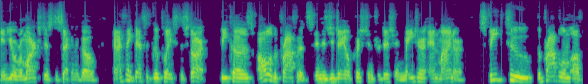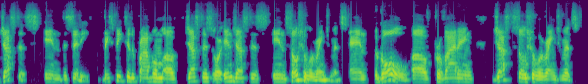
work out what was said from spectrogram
in your remarks just a second ago, and I think that's a good place to start because all of the prophets in the Judeo-Christian tradition, major and minor, speak to the problem of justice in the city. They speak to the problem of justice or injustice in social arrangements. And the goal of providing just social arrangements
